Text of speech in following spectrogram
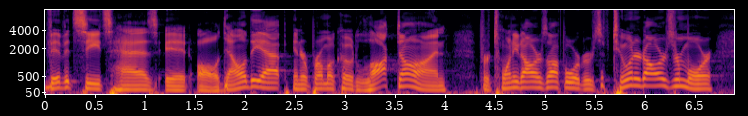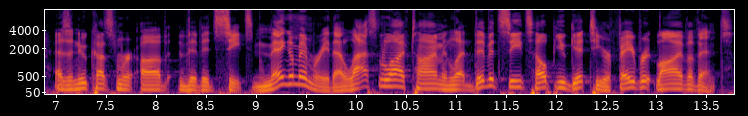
Vivid Seats has it all. Download the app, enter promo code LOCKED ON for $20 off orders of $200 or more as a new customer of Vivid Seats. Mega memory that lasts a lifetime and let Vivid Seats help you get to your favorite live event.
